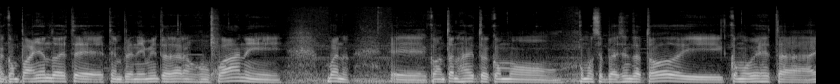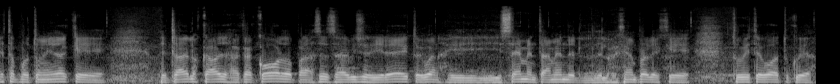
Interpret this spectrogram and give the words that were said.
acompañando este, este emprendimiento de Aaron Juan y bueno, eh, contanos Héctor cómo, cómo se presenta todo y cómo ves esta, esta oportunidad que de traer los caballos acá a Córdoba para hacer servicios directos y bueno, y, semen también de, los ejemplares que tuviste vos a tu cuidado.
